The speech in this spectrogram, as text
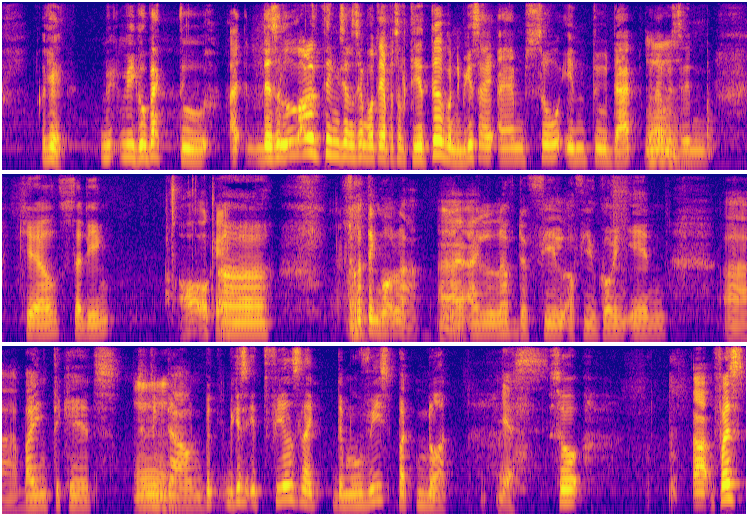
okay, we, we go back to I, there's a lot of things yang saya mau tanya pasal theater pun because I, I am so into that when I was in KL studying. Oh, okay. Uh, suka tengok lah. I, I love the feel of you going in, uh, buying tickets, sitting down, but because it feels like the movies but not. yes. So uh, first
